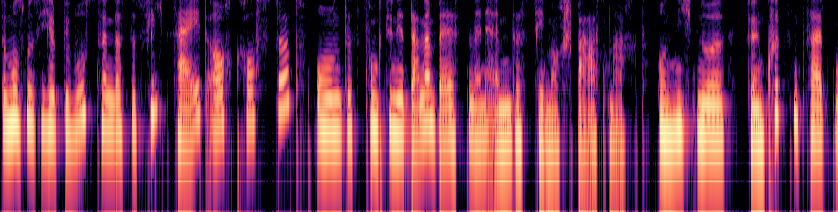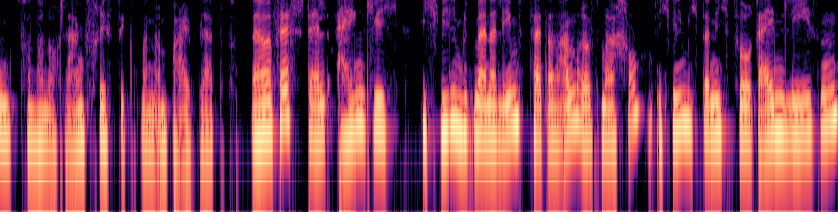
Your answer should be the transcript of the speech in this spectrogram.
Da muss man sich halt bewusst sein, dass das viel Zeit auch kostet. Und das funktioniert dann am besten, wenn einem das Thema auch Spaß macht. Und nicht nur für einen kurzen Zeitpunkt, sondern auch langfristig man am Ball bleibt. Wenn man feststellt, eigentlich, ich will mit meiner Lebenszeit was anderes machen, ich will mich da nicht so reinlesen,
